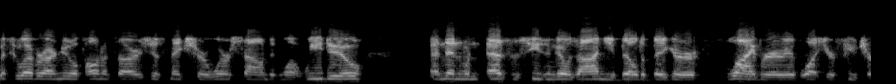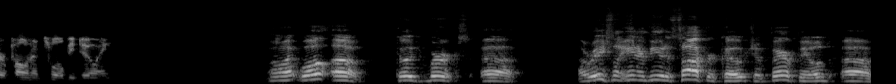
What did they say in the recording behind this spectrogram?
with whoever our new opponents are is just make sure we're sound in what we do and then when as the season goes on, you build a bigger library of what your future opponents will be doing. All right. Well, uh, Coach Birks, uh, I recently interviewed a soccer coach of Fairfield, uh,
